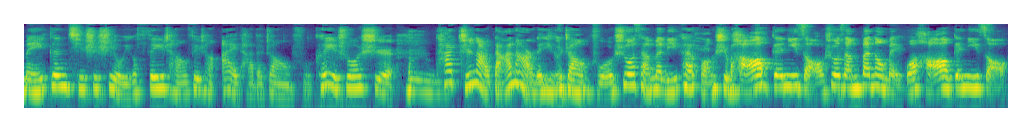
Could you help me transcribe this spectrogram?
梅根其实是有一个非常非常爱她的丈夫，可以说是嗯她指哪儿打哪儿的一个丈夫。说咱们离开皇室吧，好，跟你走；说咱们搬到美国，好，跟你走；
